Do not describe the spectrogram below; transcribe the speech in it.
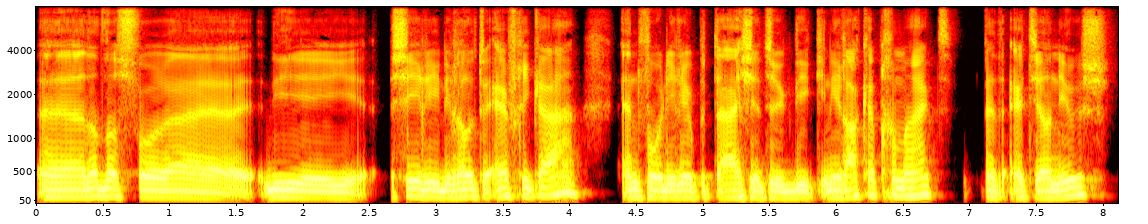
Eh, dat was voor eh, die serie De Road to Afrika. En voor die reportage natuurlijk die ik in Irak heb gemaakt. Met RTL Nieuws.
